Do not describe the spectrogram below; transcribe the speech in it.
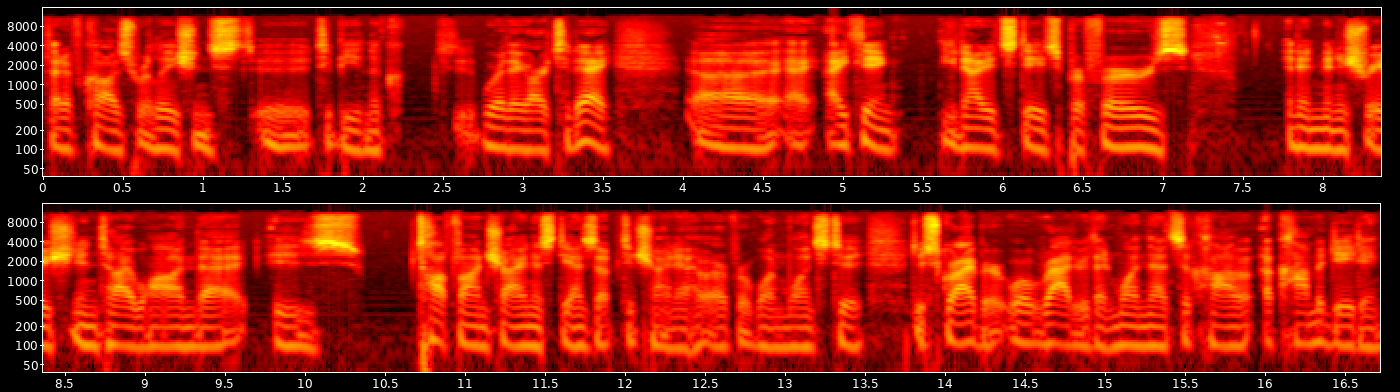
that have caused relations uh, to be in the where they are today. Uh, I, I, think the United States prefers an administration in Taiwan that is tough on China, stands up to China, however one wants to describe it, or rather than one that's accommodating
